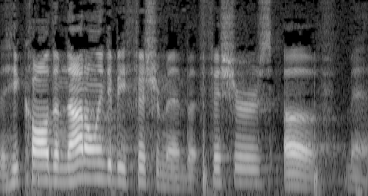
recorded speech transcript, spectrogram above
that he called them not only to be fishermen, but fishers of men.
